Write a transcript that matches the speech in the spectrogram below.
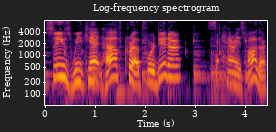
Seems we can't have crab for dinner, said Henry's father.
